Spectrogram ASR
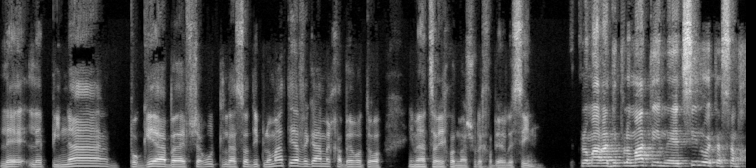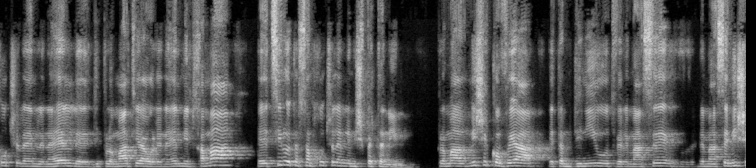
ל, לפינה, פוגע באפשרות לעשות דיפלומטיה וגם מחבר אותו, אם היה צריך עוד משהו לחבר לסין. כלומר הדיפלומטים האצילו את הסמכות שלהם לנהל דיפלומטיה או לנהל מלחמה, האצילו את הסמכות שלהם למשפטנים. כלומר מי שקובע את המדיניות ולמעשה למעשה מי, ש,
